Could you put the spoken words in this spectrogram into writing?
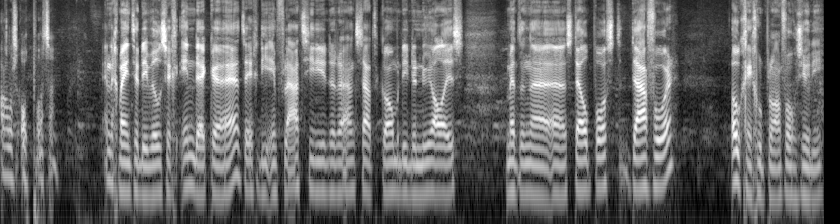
alles oppotten. En de gemeente die wil zich indekken hè, tegen die inflatie die eraan staat te komen, die er nu al is, met een uh, stelpost daarvoor. Ook geen goed plan volgens jullie?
